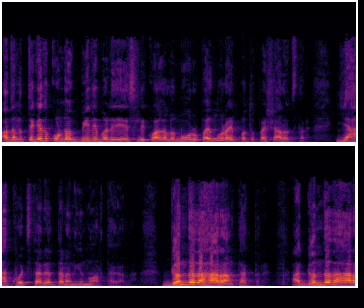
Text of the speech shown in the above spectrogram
ಅದನ್ನು ತೆಗೆದುಕೊಂಡು ಹೋಗಿ ಬೀದಿ ಬಲಿ ಎಸ್ಲಿಕ್ಕೂ ಆಗಲ್ಲ. ನೂರು ರೂಪಾಯಿ, ನೂರ ಇಪ್ಪತ್ತು ರೂಪಾಯಿ ಶಾಲು ಹೊಚ್ತಾರೆ. ಯಾಕೆ ಹೊಚ್ತಾರೆ ಅಂತ ನನಗಿನ್ನೂ ಅರ್ಥ ಆಗಲ್ಲ. ಗಂಧದ ಹಾರ ಅಂತ ಹಾಕ್ತಾರೆ. ಆ ಗಂಧದ ಹಾರ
